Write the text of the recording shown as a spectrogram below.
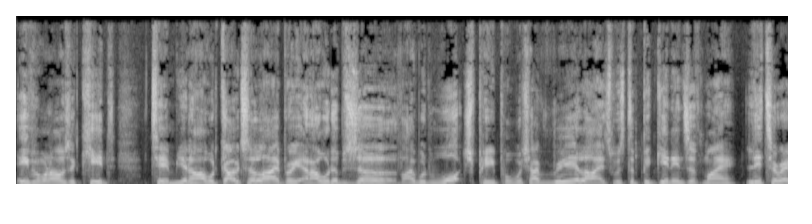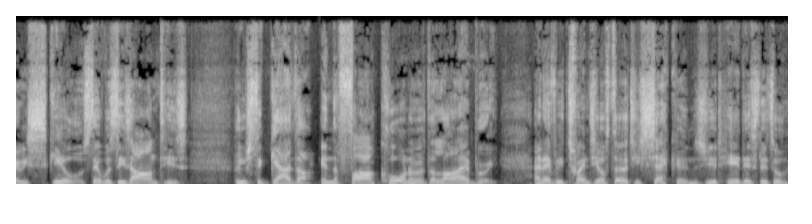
Even when I was a kid, Tim, you know, I would go to the library and I would observe, I would watch people, which I realized was the beginnings of my literary skills. There was these aunties who used to gather in the far corner of the library, and every 20 or 30 seconds you'd hear this little,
